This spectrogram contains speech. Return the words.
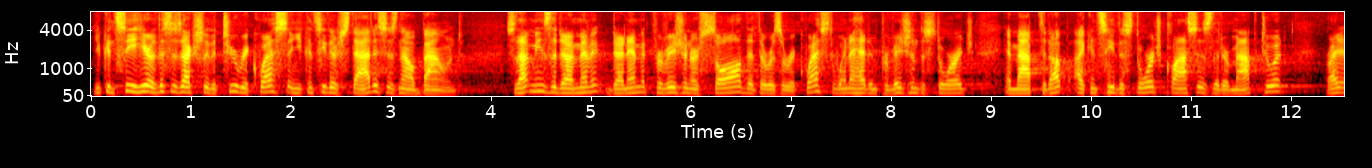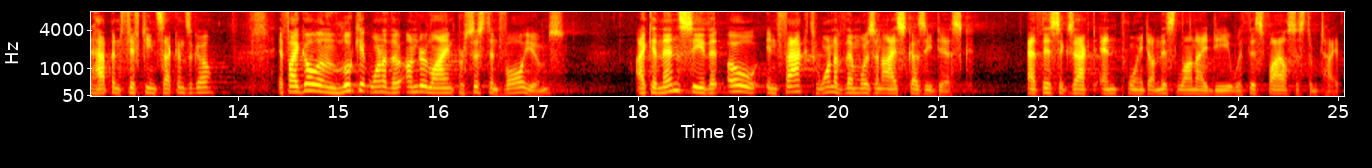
you can see here, this is actually the two requests, and you can see their status is now bound. So that means the dynamic, dynamic provisioner saw that there was a request, went ahead and provisioned the storage and mapped it up. I can see the storage classes that are mapped to it, right? It happened 15 seconds ago. If I go and look at one of the underlying persistent volumes, I can then see that, oh, in fact, one of them was an iSCSI disk at this exact endpoint on this LUN ID with this file system type.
